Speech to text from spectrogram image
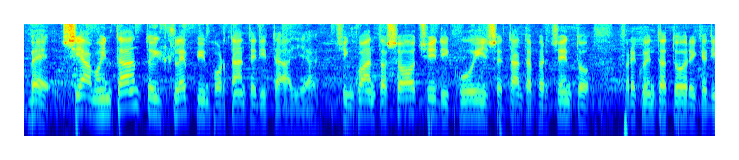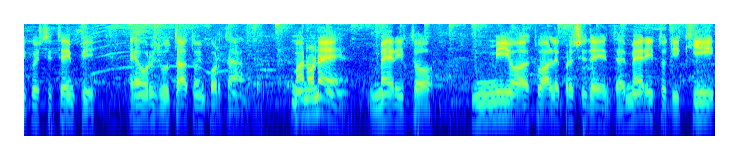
Beh, siamo intanto il club più importante d'Italia, 50 soci di cui il 70% frequentatori che di questi tempi è un risultato importante, ma non è merito mio attuale presidente, è merito di chi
